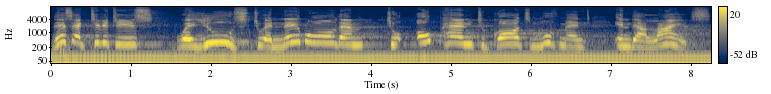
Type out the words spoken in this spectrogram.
These activities were used to enable them to open to God's movement in their lives,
